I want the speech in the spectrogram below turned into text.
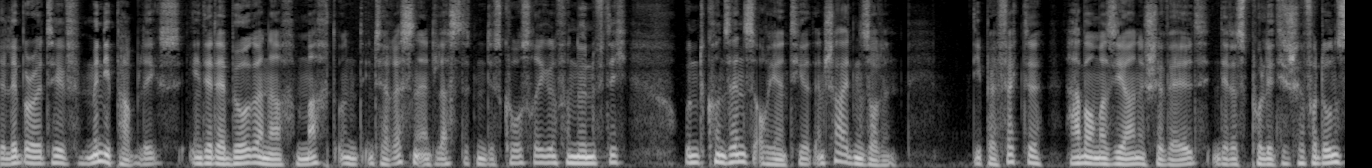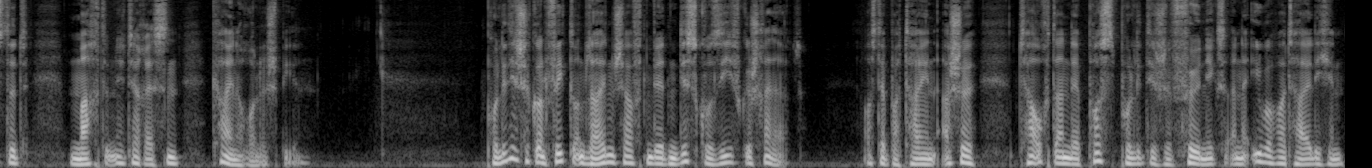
Deliberative Mini-Publics, in der der Bürger nach Macht- und interessenentlasteten Diskursregeln vernünftig und konsensorientiert entscheiden sollen. Die perfekte habermasianische Welt, in der das Politische verdunstet, Macht und Interessen keine Rolle spielen. Politische Konflikte und Leidenschaften werden diskursiv geschreddert. Aus der Parteienasche taucht dann der postpolitische Phönix einer überparteilichen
